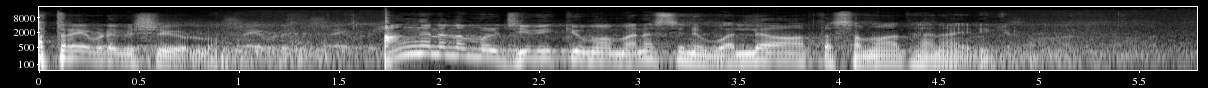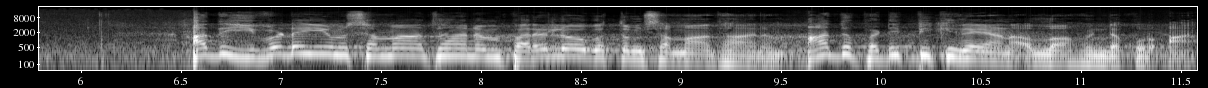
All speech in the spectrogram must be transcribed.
അത്രേ ഇവിടെ വിഷയമുള്ളൂ. അങ്ങനെ നമ്മൾ ജീവിക്കുമ്പോൾ മനസ്സിന് വല്ലാത്ത സമാധാനമായിരിക്കും അത് ഇവിടെയും സമാധാനം പരലോകത്തും സമാധാനം. അത് പഠിപ്പിക്കുകയാണ് അള്ളാഹുവിന്റെ ഖുർആൻ.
